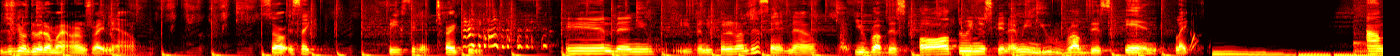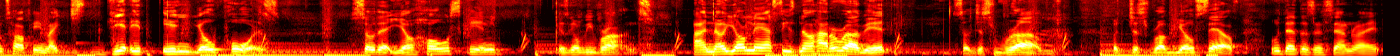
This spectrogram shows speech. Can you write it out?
I'm just gonna do it on my arms right now. So it's like basting a turkey. And then you evenly put it on this hand. Now, you rub this all through in your skin. I mean, you rub this in, like, I'm talking like just get it in your pores so that your whole skin is gonna be bronze. I know y'all nasties know how to rub it, so just rub, but just rub yourself. Oh, that doesn't sound right.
